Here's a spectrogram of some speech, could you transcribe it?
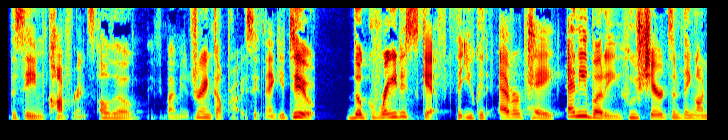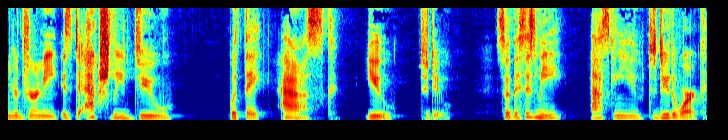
the same conference. Although if you buy me a drink, I'll probably say thank you too. The greatest gift that you could ever pay anybody who shared something on your journey is to actually do what they ask you to do. So this is me asking you to do the work,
